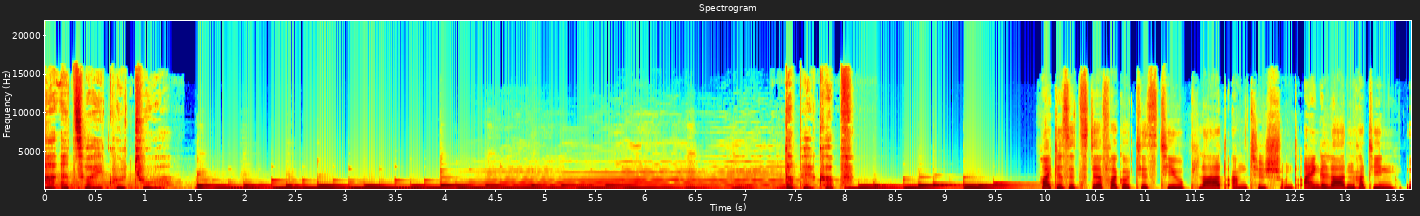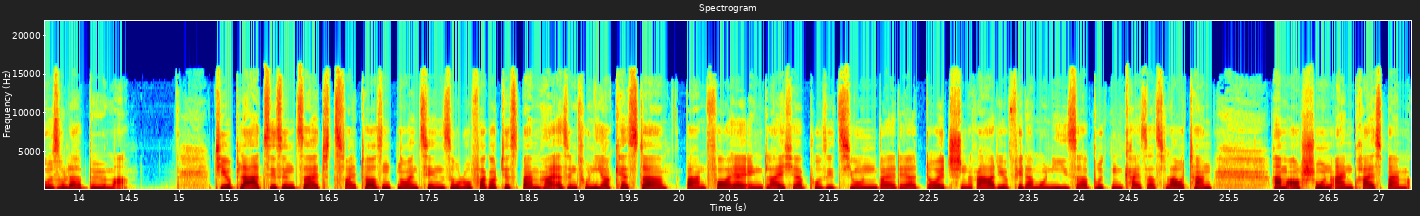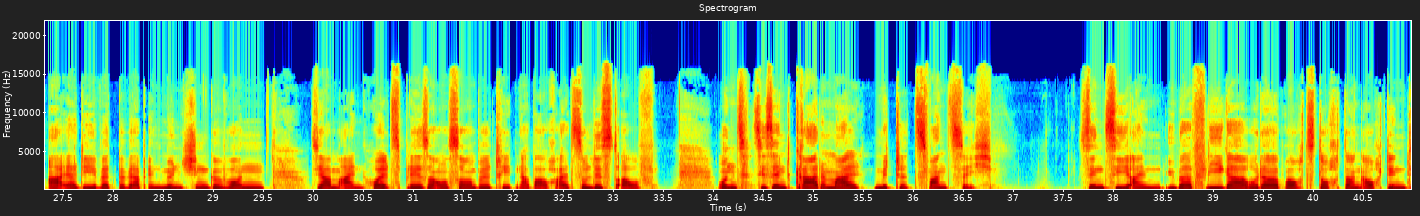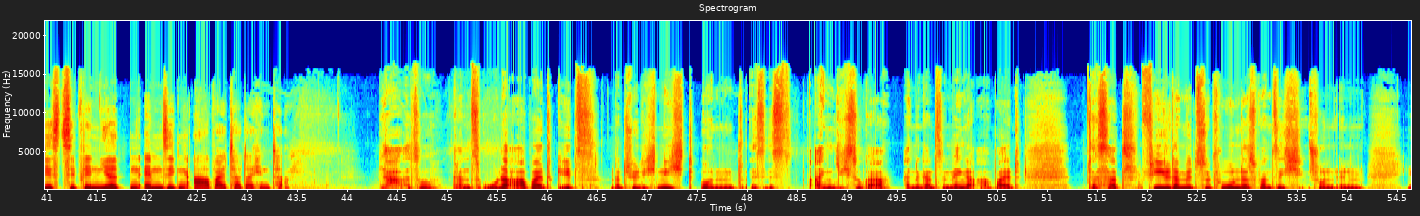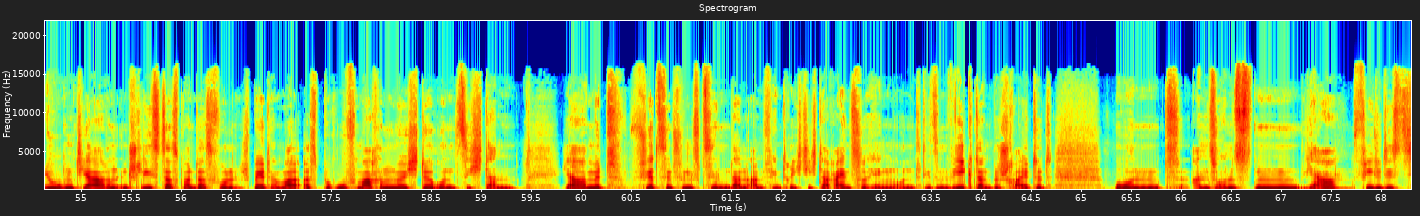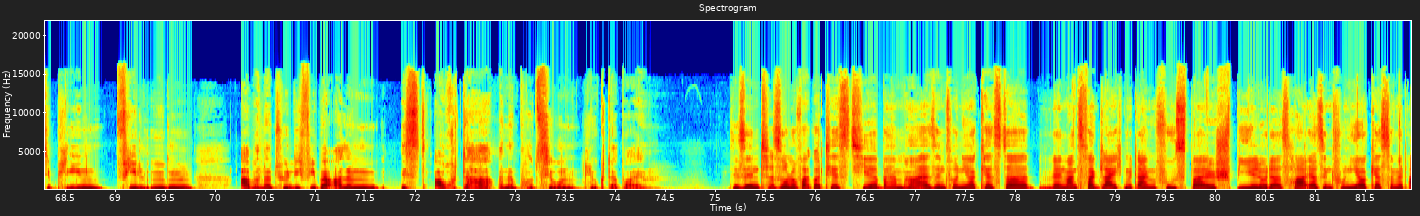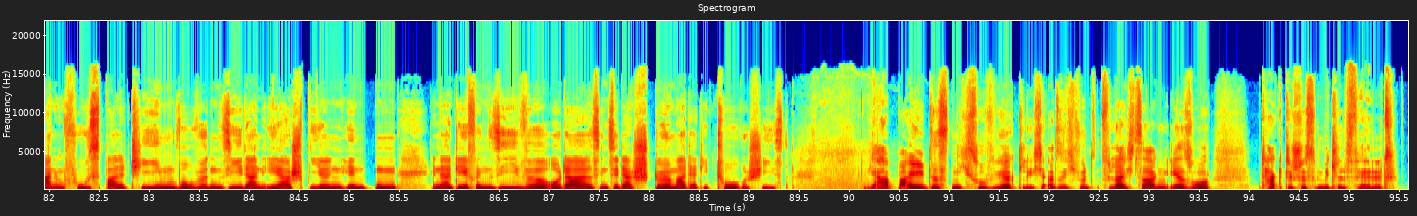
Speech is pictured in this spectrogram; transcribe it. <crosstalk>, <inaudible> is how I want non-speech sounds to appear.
HR2 Kultur Doppelkopf Heute sitzt der Fagottist Theo Plath am Tisch und eingeladen hat ihn Ursula Böhmer. Theo Plath, Sie sind seit 2019 Solo-Fagottist beim HR Sinfonieorchester, waren vorher in gleicher Position bei der Deutschen Radiophilharmonie Saarbrücken-Kaiserslautern, haben auch schon einen Preis beim ARD-Wettbewerb in München gewonnen. Sie haben ein Holzbläserensemble, treten aber auch als Solist auf. Und Sie sind gerade mal Mitte 20. Sind Sie ein Überflieger oder braucht es doch dann auch den disziplinierten, emsigen Arbeiter dahinter? Ja, also ganz ohne Arbeit geht's natürlich nicht und es ist eigentlich sogar eine ganze Menge Arbeit. Das hat viel damit zu tun, dass man sich schon in Jugendjahren entschließt, dass man das wohl später mal als Beruf machen möchte und sich dann, ja, mit 14, 15 dann anfängt richtig da reinzuhängen und diesen Weg dann beschreitet. Und ansonsten, ja, viel Disziplin, viel üben, aber natürlich, wie bei allem, ist auch da eine Portion Glück dabei. Sie sind Solofagottist hier beim HR Sinfonieorchester. Wenn man es vergleicht mit einem Fußballspiel oder das HR Sinfonieorchester mit einem Fußballteam, wo würden Sie dann eher spielen? Hinten in der Defensive oder sind Sie der Stürmer, der die Tore schießt? Ja, beides nicht so wirklich. Also ich würde vielleicht sagen eher so taktisches Mittelfeld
